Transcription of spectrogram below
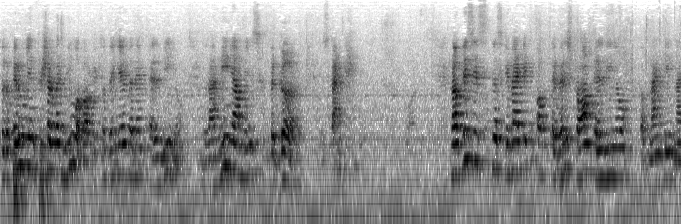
so the Peruvian fishermen knew about it, so they gave the name El Nino. La Nina means the girl in Spanish. Now this is the schematic of a very strong El Nino of 1997-98.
